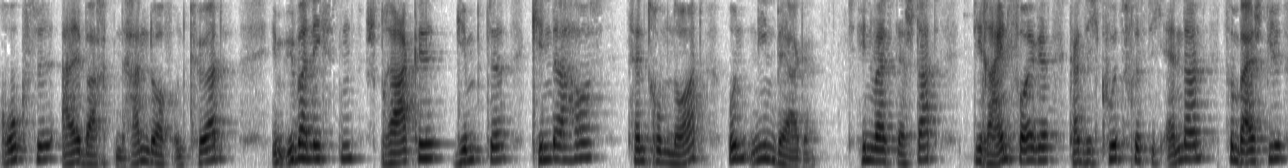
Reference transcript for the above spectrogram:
Ruxel, Albachten, Handorf und Körde, im übernächsten Sprakel, Gimpte, Kinderhaus, Zentrum Nord und Nienberge. Hinweis der Stadt, die Reihenfolge kann sich kurzfristig ändern, zum Beispiel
